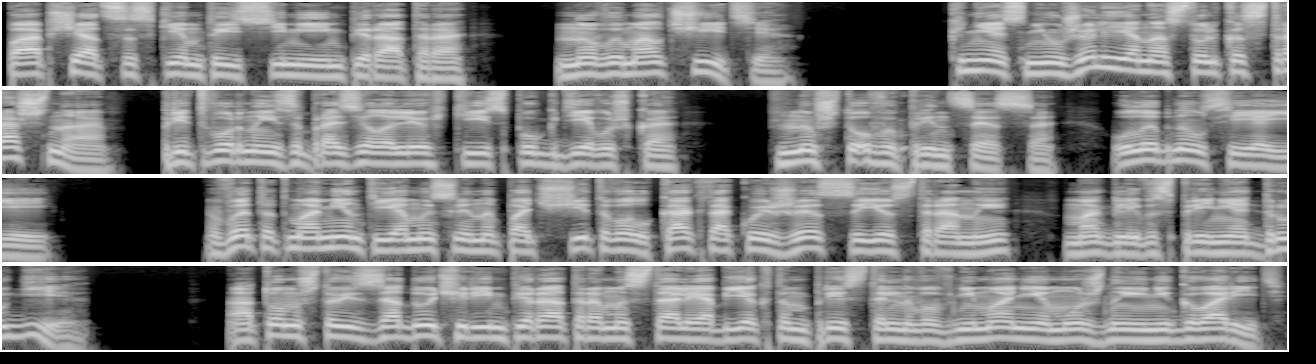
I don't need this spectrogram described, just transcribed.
пообщаться с кем-то из семьи императора, но вы молчите». «Князь, неужели я настолько страшна?» — притворно изобразила легкий испуг девушка. «Ну что вы, принцесса», — улыбнулся я ей. В этот момент я мысленно подсчитывал, как такой жест с ее стороны могли воспринять другие. О том, что из-за дочери императора мы стали объектом пристального внимания, можно и не говорить.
